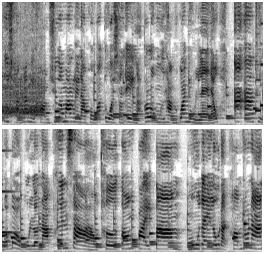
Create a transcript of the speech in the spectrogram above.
คือฉันนะมีความเชื่อมากเลยนะ เพราะว่าตัวฉันเองอะก็ลงมือทำทุกวันอยู่แล้วอะอะถือว่าบอกบุญแล้วนะเพื่อนสาว เธอต้องไปตามมูเตลู .com เท่านั้น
